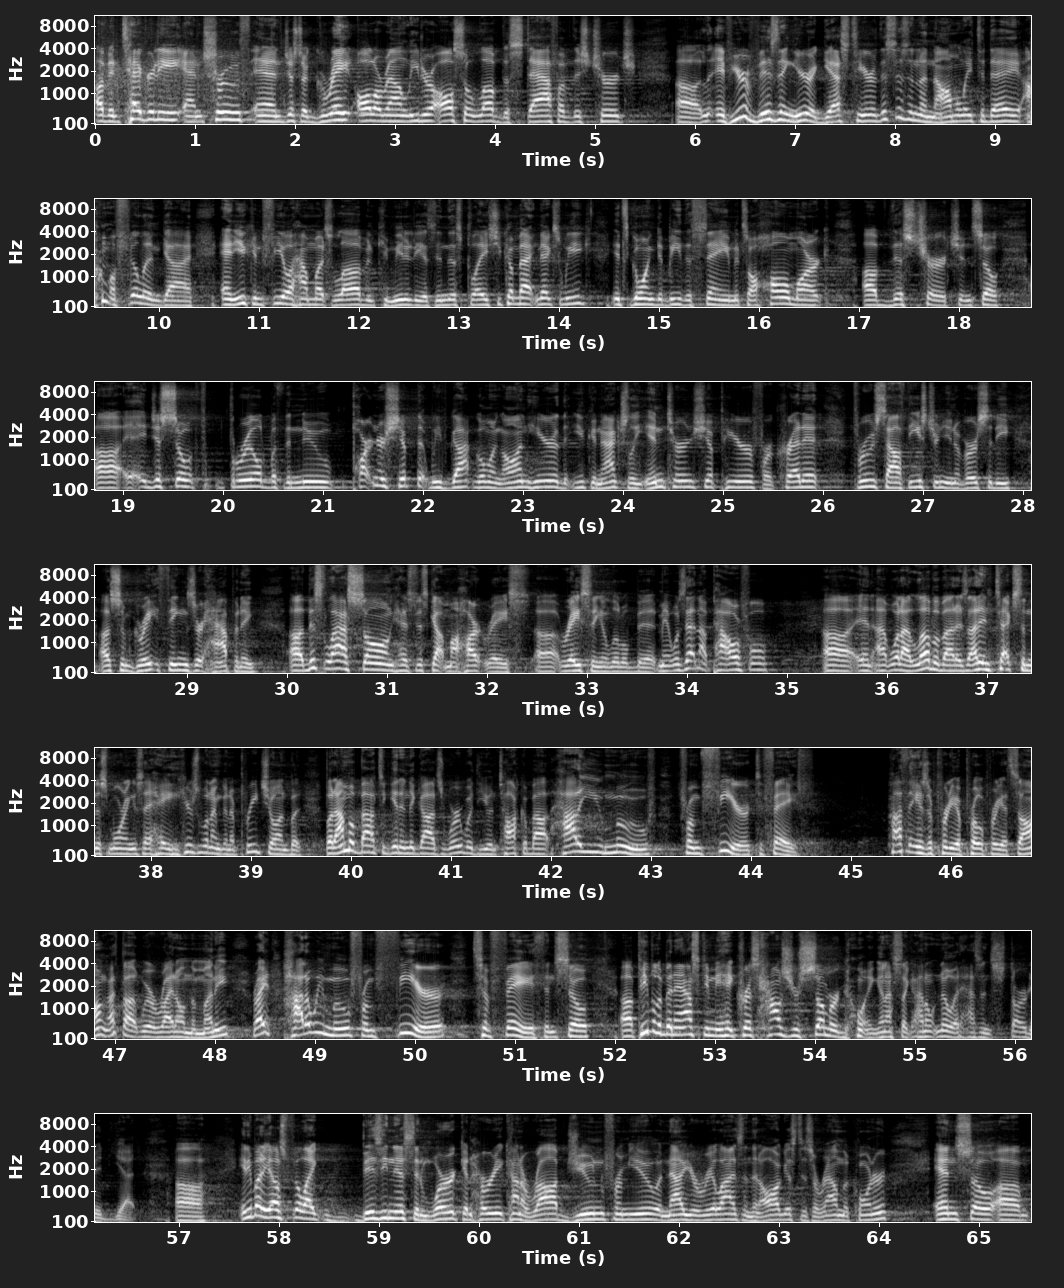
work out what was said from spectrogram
of integrity and truth and just a great all around leader. Also, love the staff of this church. Uh, if you're visiting, you're a guest here. This is an anomaly today. I'm a fill in guy, and you can feel how much love and community is in this place. You come back next week, it's going to be the same. It's a hallmark of this church. And so, uh, just so th- thrilled with the new partnership that we've got going on here that you can actually internship here for credit through Southeastern University. Uh, some great things are happening. Uh, this last song has just got my heart race uh, racing a little bit. Man, was that not powerful? Uh, and I, what I love about it is I didn't text him this morning and say, hey, here's what I'm going to preach on, but, but I'm about to get into God's word with you and talk about how do you move from fear to faith. I think it's a pretty appropriate song. I thought we were right on the money, right? How do we move from fear to faith? And so uh, people have been asking me, hey, Chris, how's your summer going? And I was like, I don't know. It hasn't started yet. Uh, anybody else feel like busyness and work and hurry kind of robbed June from you, and now you're realizing that August is around the corner? And so, um,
